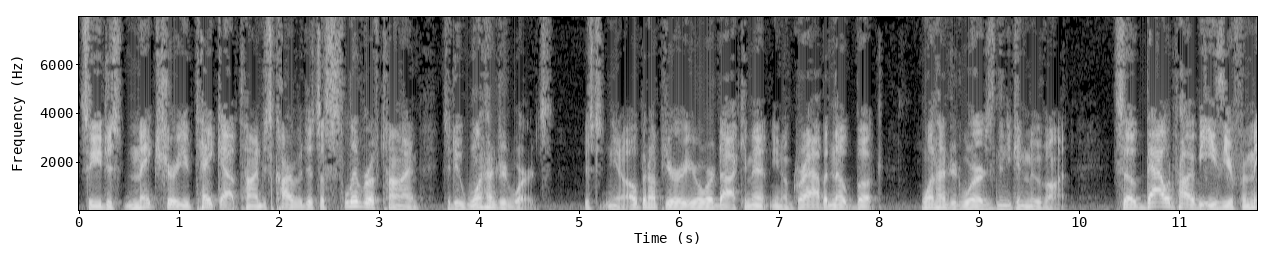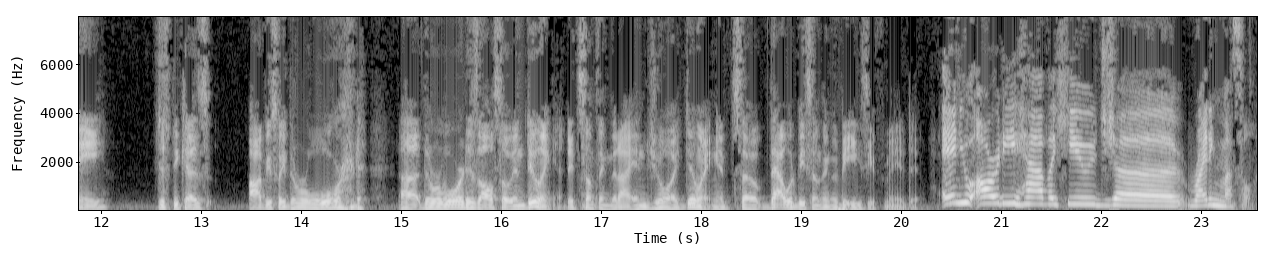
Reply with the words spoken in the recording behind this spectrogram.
So you just make sure you take out time, just carve just a sliver of time to do 100 words. Just you know, open up your your word document, you know, grab a notebook, 100 words, and then you can move on. So that would probably be easier for me, just because obviously the reward, uh, the reward is also in doing it. It's something that I enjoy doing. And so that would be something that would be easy for me to do. And you already have a huge, uh, writing muscle.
